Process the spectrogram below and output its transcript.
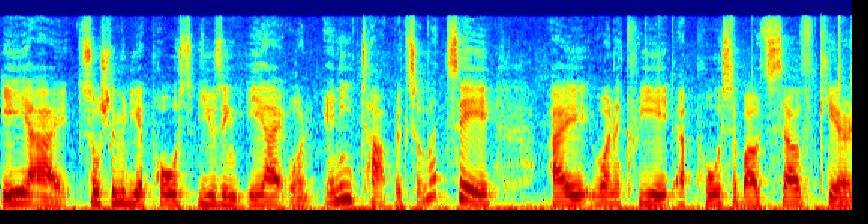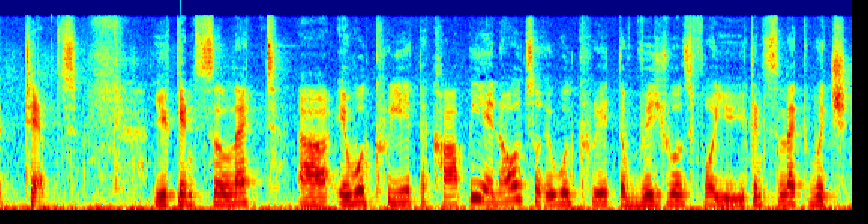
AI, social media posts using AI on any topic. So let's say I want to create a post about self-care tips. You can select, uh, it will create the copy and also it will create the visuals for you. You can select which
